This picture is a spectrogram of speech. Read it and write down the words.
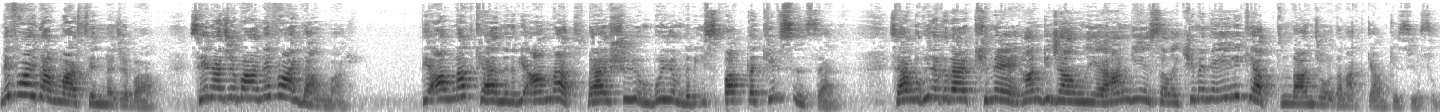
Ne faydan var senin acaba? Senin acaba ne faydan var? Bir anlat kendini bir anlat. Ben şuyum buyum da bir ispatla kimsin sen? Sen bugüne kadar kime, hangi canlıya, hangi insana, kime ne iyilik yaptın da anca oradan ahkam kesiyorsun.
